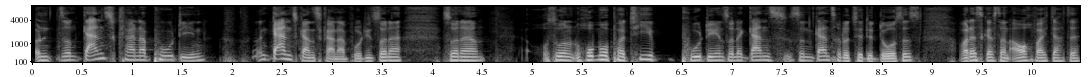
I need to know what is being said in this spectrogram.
Und so ein ganz kleiner Putin, ein ganz, ganz kleiner Putin, so eine, so eine, so ein Homopathie Putin, so eine ganz, so eine ganz reduzierte Dosis, war das gestern auch, weil ich dachte,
